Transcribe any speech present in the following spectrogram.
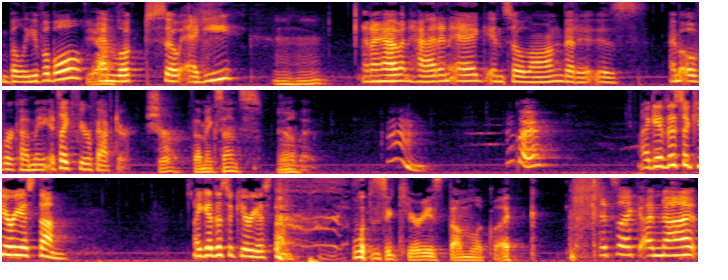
believable Yeah. and looked so eggy. Mm-hmm. And I haven't had an egg in so long that it is. I'm overcoming. It's like fear factor. Sure, that makes sense. A Yeah. little bit. Hmm. Okay. I give this a curious thumb. I give this a curious thumb. what does a curious thumb look like? It's like I'm not.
